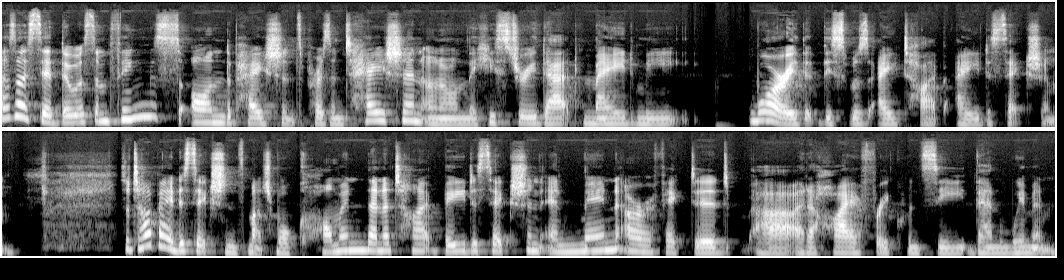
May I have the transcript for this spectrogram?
as I said, there were some things on the patient's presentation and on the history that made me worry that this was a type A dissection. So, type A dissection is much more common than a type B dissection, and men are affected uh, at a higher frequency than women.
